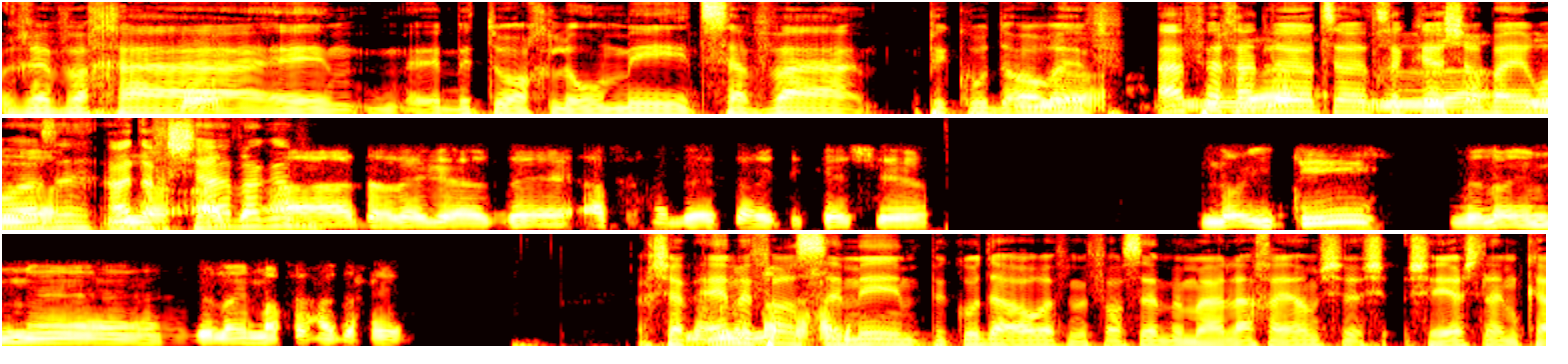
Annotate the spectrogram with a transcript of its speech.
רווחה, לא. אה, ביטוח לאומי, צבא, פיקוד עורף. לא, אף אחד לא יוצר איתך לא, קשר באירוע לא, הזה? עד לא. עכשיו, עד- אגב? עד הרגע הזה אף אחד לא יצר איתי קשר, לא איתי ולא עם, אה, ולא עם אף אחד אחר. עכשיו, הם לא. מפרסמים, פיקוד העורף מפרסם במהלך היום ש- שיש להם קו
